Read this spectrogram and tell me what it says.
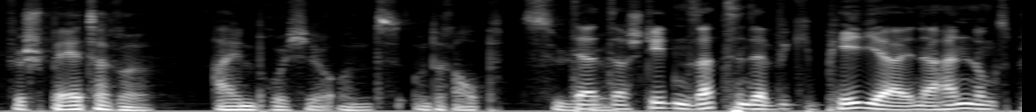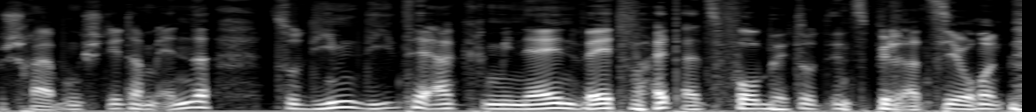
für spätere Einbrüche und, und Raubzüge. Da, da steht ein Satz in der Wikipedia, in der Handlungsbeschreibung, steht am Ende, zudem diente er Kriminellen weltweit als Vorbild und Inspiration.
